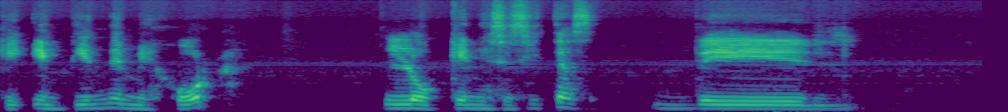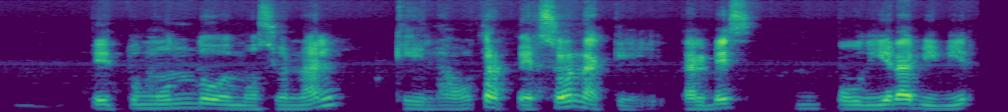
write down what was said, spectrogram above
que entiende mejor lo que necesitas de, de tu mundo emocional que la otra persona que tal vez pudiera vivir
